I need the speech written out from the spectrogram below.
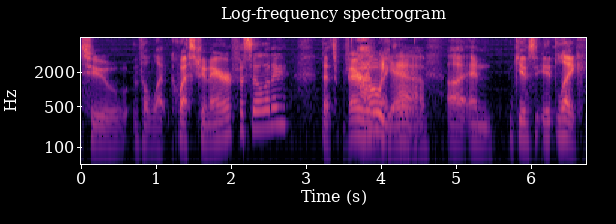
to the like questionnaire facility. That's very Oh, lengthy, yeah. uh, and gives it like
